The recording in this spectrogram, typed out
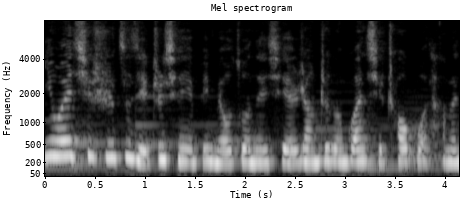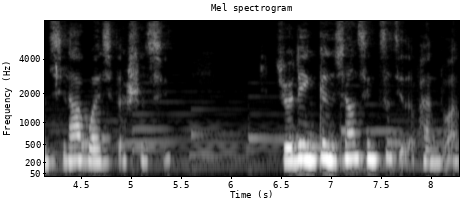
因为其实自己之前也并没有做那些让这段关系超过他们其他关系的事情，决定更相信自己的判断。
